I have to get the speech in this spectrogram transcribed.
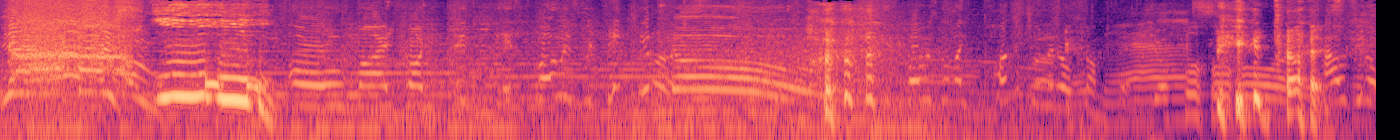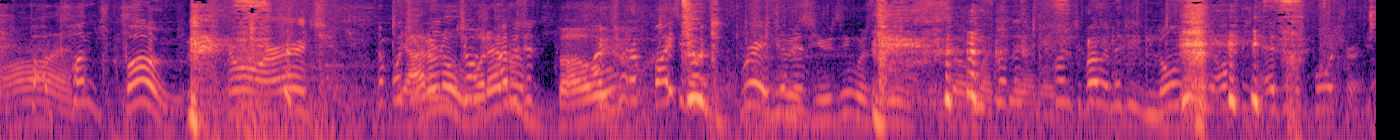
Yes! Ooh! Oh my god. His, his bow is ridiculous. No. His bow's got like punch on it or something. It does. How's he got a on. punch bow? George. No, what Yeah, do I don't know. mean, George? I was just, bow I'm trying to fight him Dude. on bridge. he and was using was doing so He's much got this damage. punch bow and then he's launching it off the edge of the fortress.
